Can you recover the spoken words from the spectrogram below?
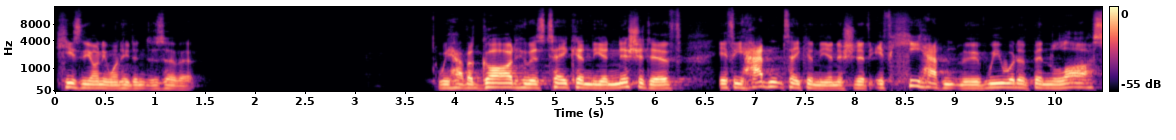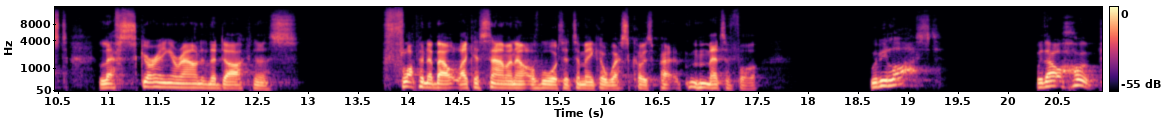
He's the only one who didn't deserve it. We have a God who has taken the initiative. If he hadn't taken the initiative, if he hadn't moved, we would have been lost, left scurrying around in the darkness, flopping about like a salmon out of water to make a West Coast metaphor. We'd be lost without hope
